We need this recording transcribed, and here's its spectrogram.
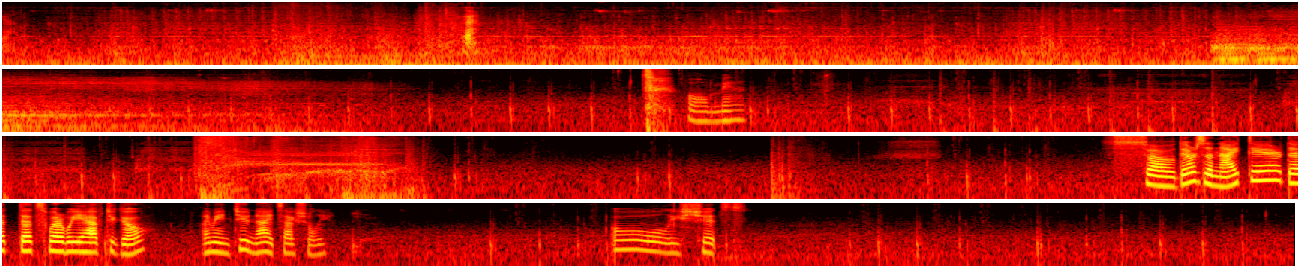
oh man. So there's a knight there. That that's where we have to go. I mean, two knights actually. Holy shit.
